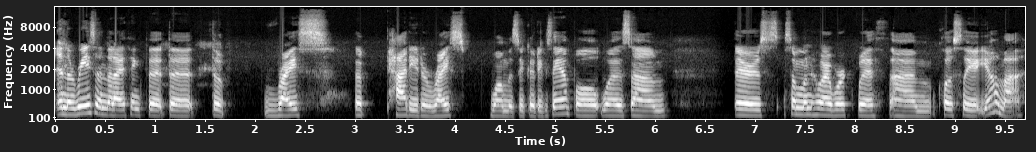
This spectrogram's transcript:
and the reason that I think that the the rice, the paddy to rice one was a good example was um, there's someone who I worked with um, closely at Yoma,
